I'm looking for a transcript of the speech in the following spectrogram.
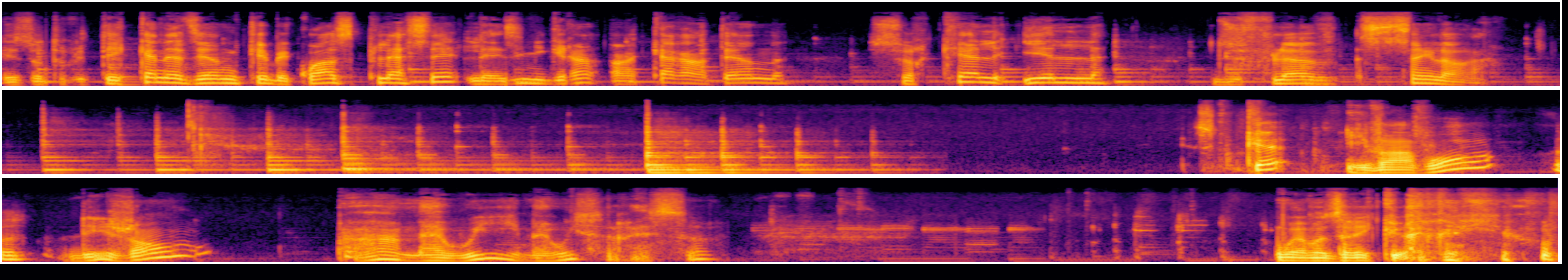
les autorités canadiennes québécoises plaçaient les immigrants en quarantaine sur quelle île du fleuve Saint-Laurent? Qu'il va y avoir des gens? Ah, mais oui, mais oui, ça serait ça. Ou elle va dire écureuil.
